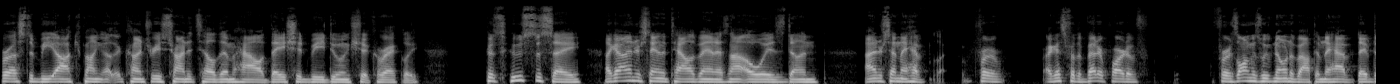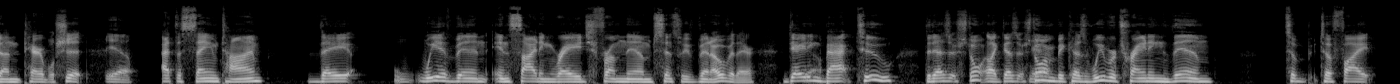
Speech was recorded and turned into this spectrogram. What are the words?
for us to be occupying other countries trying to tell them how they should be doing shit correctly. Because who's to say? Like I understand the Taliban has not always done. I understand they have for I guess for the better part of for as long as we've known about them, they have they've done terrible shit yeah, at the same time, they we have been inciting rage from them since we've been over there, dating back to the Desert Storm, like Desert Storm, Yeah. because we were training them to to fight,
